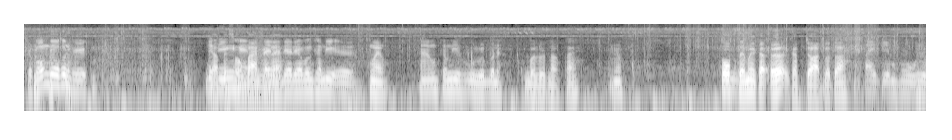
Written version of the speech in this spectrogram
เจะฟ้าของโดนคนถืออย่าไปส่งบ้านใครกันล่ะนะเดี๋ยวเดี๋ยวเบิ่งทำดีเออห่วยหาเบิ่งทำดีอุลุดบ่น่ะบ่หลุดออกไปเนาะตบใส่มือกับเอะกับจอดรถตัวไตเตรียมหูอยู่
